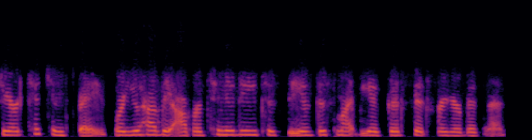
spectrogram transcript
shared kitchen space where you have the opportunity to see if this might be a good fit for your business.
